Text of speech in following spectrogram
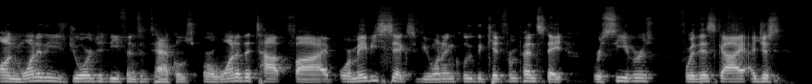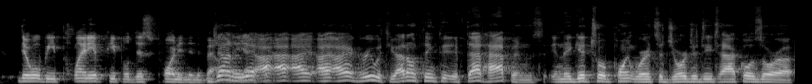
on one of these Georgia defensive tackles or one of the top five, or maybe six, if you want to include the kid from Penn State, receivers for this guy, I just there will be plenty of people disappointed in the Valley. Johnny, yeah. I, I I I agree with you. I don't think that if that happens and they get to a point where it's a Georgia D tackles or a,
